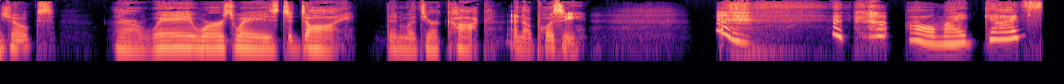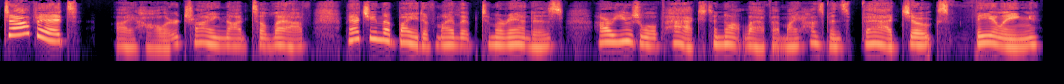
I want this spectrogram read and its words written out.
jokes. There are way worse ways to die than with your cock and a pussy. oh my god, stop it! I hollered, trying not to laugh, matching the bite of my lip to Miranda's, our usual pact to not laugh at my husband's bad jokes failing.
